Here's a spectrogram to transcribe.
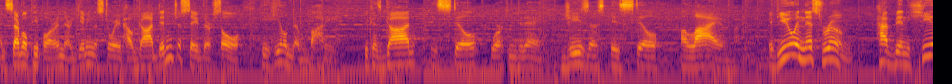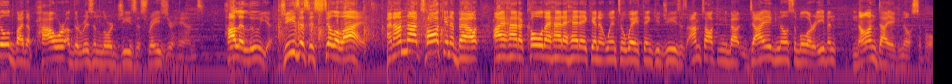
And several people are in there giving the story of how God didn't just save their soul, He healed their body. Because God is still working today. Jesus is still alive. If you in this room have been healed by the power of the risen Lord Jesus, raise your hand. Hallelujah. Jesus is still alive. And I'm not talking about I had a cold, I had a headache, and it went away. Thank you, Jesus. I'm talking about diagnosable or even non diagnosable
